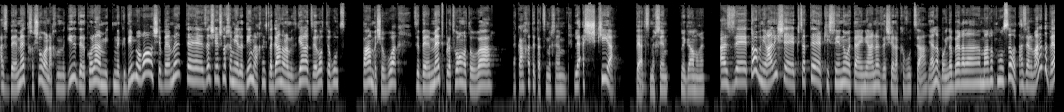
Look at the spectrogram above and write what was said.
אז באמת חשוב, אנחנו נגיד את זה לכל המתנגדים מראש, שבאמת אה, זה שיש לכם ילדים להכניס לגן או למסגרת זה לא תירוץ פעם בשבוע, זה באמת פלטפורמה טובה לקחת את עצמכם, להשקיע בעצמכם. לגמרי. אז אה, טוב, נראה לי שקצת אה, כיסינו את העניין הזה של הקבוצה. יאללה, בואי נדבר על מה אנחנו עושות. אז על מה נדבר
